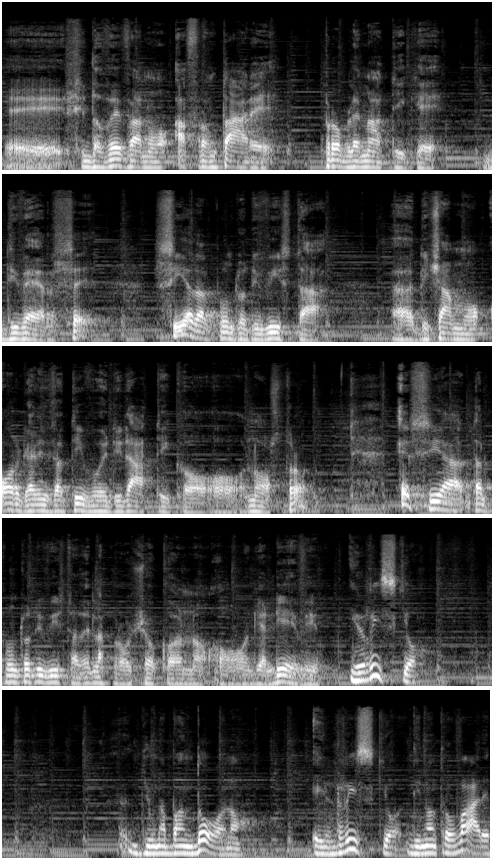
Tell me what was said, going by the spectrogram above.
eh, si dovevano affrontare problematiche diverse sia dal punto di vista eh, diciamo organizzativo e didattico nostro e sia dal punto di vista dell'approccio con gli allievi. Il rischio di un abbandono e il rischio di non trovare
